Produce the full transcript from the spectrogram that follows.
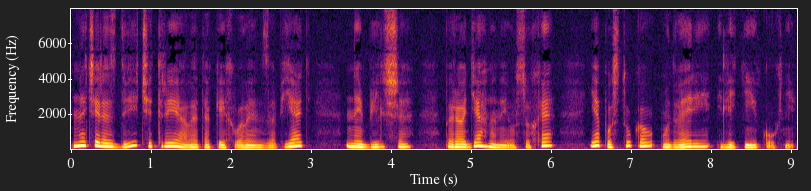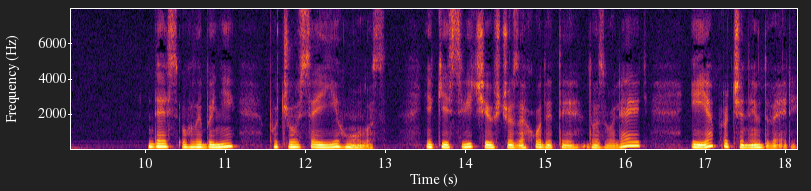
Не через дві чи три, але таких хвилин за п'ять, не більше, переодягнений у сухе я постукав у двері літньої кухні. Десь у глибині почувся її голос, який свідчив, що заходити дозволяють, і я прочинив двері.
